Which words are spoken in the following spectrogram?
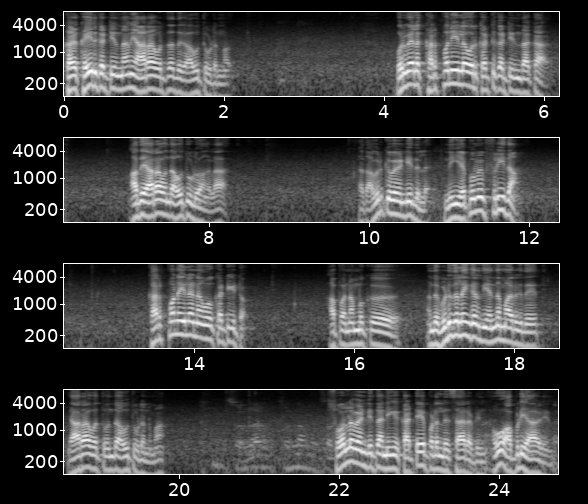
க கயிறு கட்டியிருந்தாலும் யாராவது ஒருத்தர் அதுக்கு அவுத்து விடணும். ஒருவேளை கற்பனையில் ஒரு கட்டு கட்டியிருந்தாக்கா அதை யாராவது வந்து அவுத்து விடுவாங்களா? அது தவிர்க்க வேண்டியதில்லை. நீங்கள் எப்போவுமே ஃப்ரீ தான். கற்பனையில் நம்ம கட்டிக்கிட்டோம். அப்போ நமக்கு அந்த விடுதலைங்கிறது எந்த மாதிரி இருக்குது? யாராவது வந்து அவுத்து விடணுமா? சொல்ல வேண்டியதான் நீங்கள் கட்டையப்படலை சார் அப்படின்னு. ஓ அப்படியா அப்படின்னு.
